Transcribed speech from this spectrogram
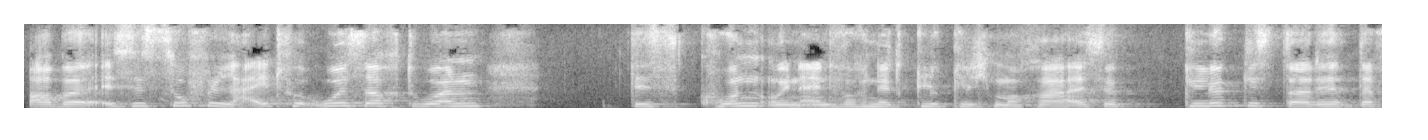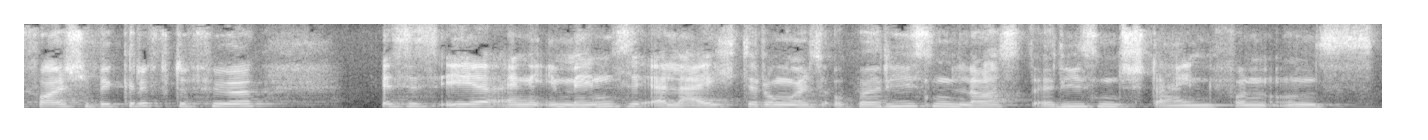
aber es ist so viel Leid verursacht worden, das kann einen einfach nicht glücklich machen. Also Glück ist da der, der falsche Begriff dafür. Es ist eher eine immense Erleichterung, als ob eine Riesenlast, ein Riesenstein von uns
